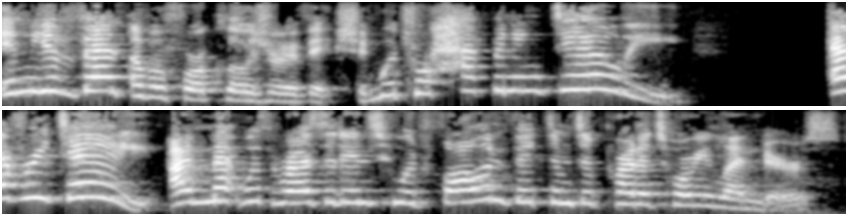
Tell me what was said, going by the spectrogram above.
In the event of a foreclosure eviction, which were happening daily, every day, I met with residents who had fallen victim to predatory lenders,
